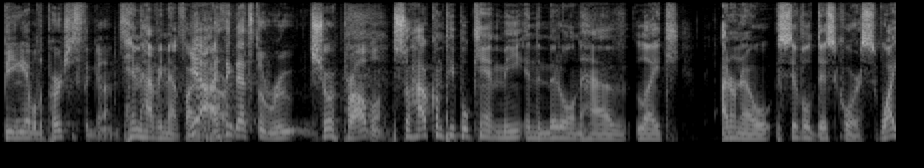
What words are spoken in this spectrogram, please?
being able to purchase the guns him having that fire. yeah I think that's the root Sure. problem So how come people can't meet in the middle and have like I don't know civil discourse? Why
